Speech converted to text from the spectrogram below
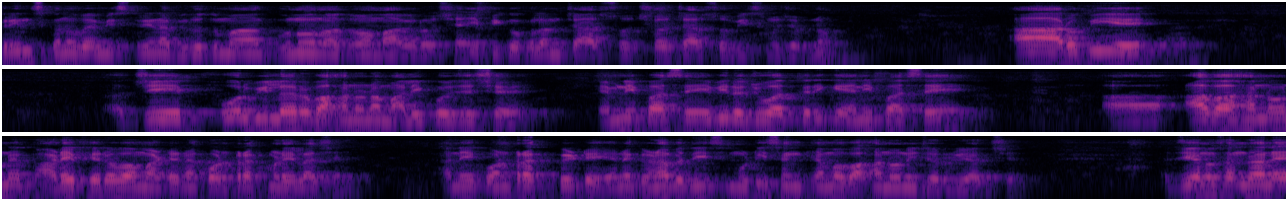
પ્રિન્સ કનુભાઈ મિસ્ત્રીના વિરુદ્ધમાં ગુનો નોંધવામાં આવેલો છે. એપીકો કલમ ચારસો છ, ચારસો વીસ મુજબનો. આ આરોપીએ જે ફોર વ્હીલર વાહનોના માલિકો જે છે, એમની પાસે એવી રજૂઆત કરી કે એની પાસે આ વાહનોને ભાડે ફેરવવા માટેના કોન્ટ્રાક્ટ મળેલા છે અને એ કોન્ટ્રાક્ટ પેટે એને ઘણા બધી મોટી સંખ્યામાં વાહનોની જરૂરિયાત છે. જે અનુસંધાને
